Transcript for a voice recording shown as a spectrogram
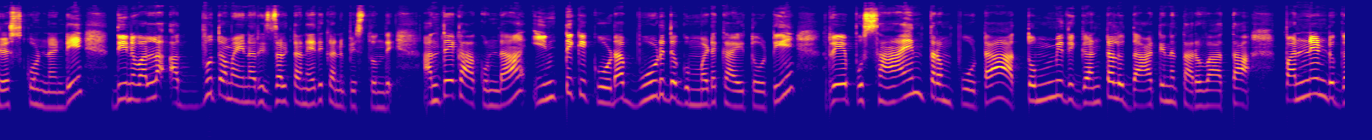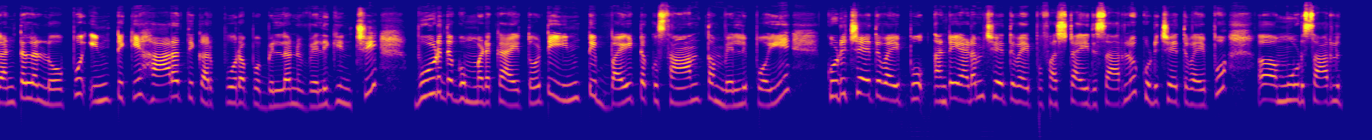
చేసుకోండి దీనివల్ల అద్భుతమైన రిజల్ట్ అనేది కనిపిస్తుంది. అంతేకాకుండా ఇంటికి కూడా బూడిద గుమ్మడికాయతోటి రేపు సాయంత్రం పూట తొమ్మిది గంటలు దాటిన తర్వాత పన్నెండు గంటల లోపు ఇంటికి హారతి కర్పూరపు బిళ్ళను వెలిగించి బూడిద గుమ్మడికాయతోటి ఇంటి బయటకు శాంతం వెళ్ళిపోయి కుడి చేతి వైపు అంటే ఎడం చేతి వైపు ఫస్ట్ ఐదు సార్లు కుడి చేతి వైపు మూడు సార్లు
